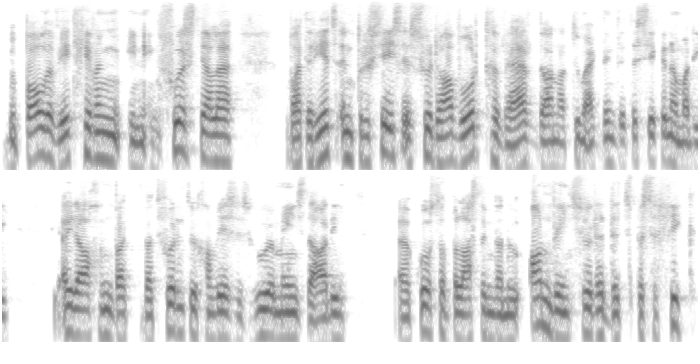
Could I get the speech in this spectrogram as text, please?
bepaalde wetgewing en en voorstelle wat reeds in proses is. So daar word gewerk daarna toe maar ek dink dit is seker nou maar die die uitdaging wat wat vorentoe gaan wees is hoe 'n mens daardie uh koolstofbelasting dan nou aanwend sodat dit spesifiek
